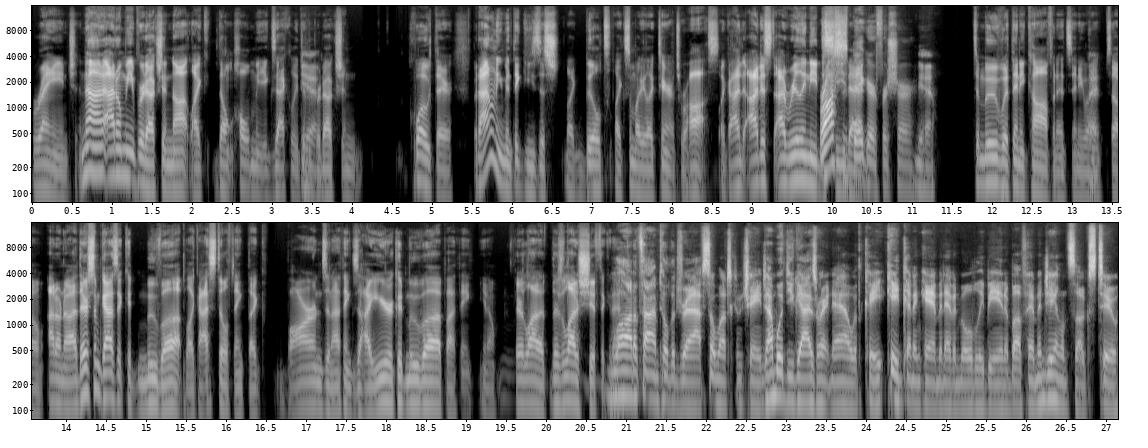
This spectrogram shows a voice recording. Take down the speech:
range. No, I don't mean production, not like don't hold me exactly to Yeah. the production quote there. But I don't even think he's just like built like somebody like Terrence Ross. Like I I just I really need Ross to see is that bigger for sure. Yeah. To move with any confidence anyway. Right. So I don't know. There's some guys that could move up. Like I still think like Barnes and I think Zaire could move up. I think, you know, there are a lot of there's a lot of shift that A can happen. lot of time till the draft. So much can change. I'm with you guys right now with Kate, Cade Cunningham and Evan Mobley being above him and Jalen Suggs too.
